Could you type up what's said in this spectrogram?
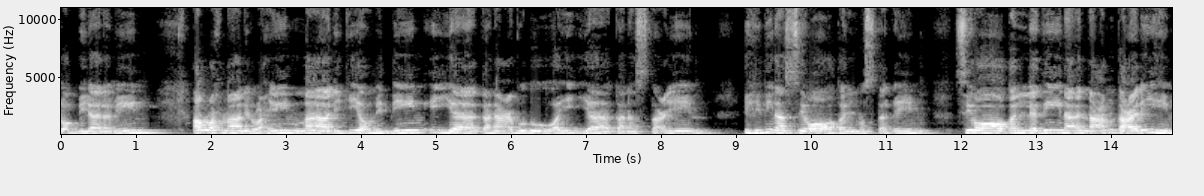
রব্বিল আলমিন আর রহমান রহিম মালিক ইয়াউমিদ্দিন ইয়াকা না'বুদু ওয়া ইয়াকা নাস্তাঈন ইহদিনা সিরাতাল মুস্তাকিম সিরাতাল লাযীনা আন'আমতা আলাইহিম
